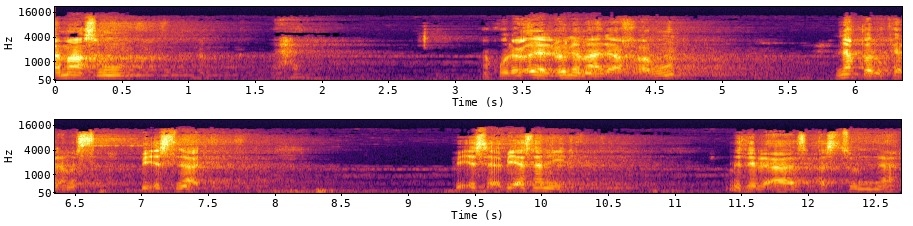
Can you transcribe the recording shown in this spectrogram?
أمعصوم نقول العلماء الآخرون نقلوا كلام السلف بإسناده بإس- بأسانيده مثل السنة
